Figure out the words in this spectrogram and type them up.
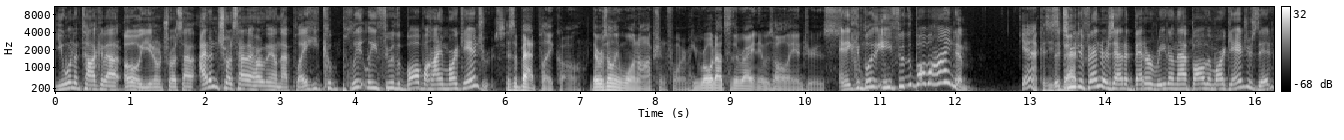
you want to talk about oh, you don't trust Tyler. I didn't trust Tyler Huntley on that play. He completely threw the ball behind Mark Andrews, It's a bad play call. There was only one option for him. He rolled out to the right and it was all Andrews. and he completely he threw the ball behind him. Yeah, because he's The two bad. defenders had a better read on that ball than Mark Andrews did.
